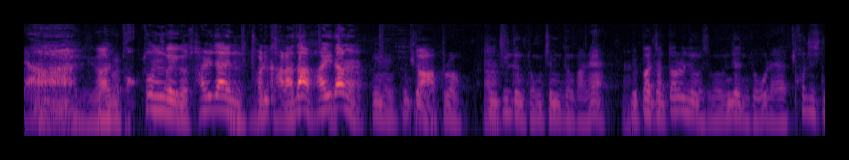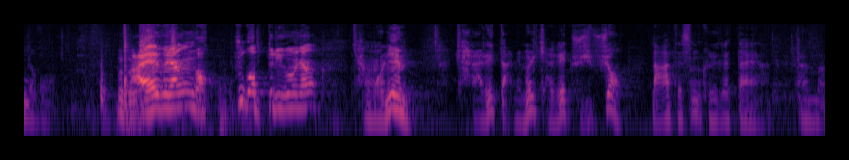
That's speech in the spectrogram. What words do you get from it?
야, 이거 아주 톡 쏘는 거 이거 사이다는 저리 가라다 사이다는. 응, 진짜 앞으로 김치든 동치든 간에 밑반찬 떨어지는 거 있으면 언제든지 오래 쳐주신다고. 아예 그냥 넉죽 엎드리고 그냥 장모님 차라리 따님을 제게 주십시오. 나 같았으면 그러겠다 야. 아, 인마,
